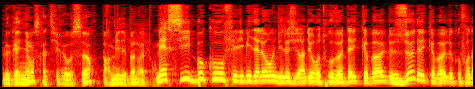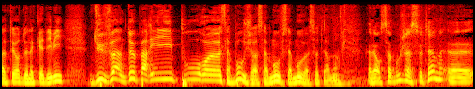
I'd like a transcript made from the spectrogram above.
Le gagnant sera tiré au sort parmi les bonnes réponses. Merci beaucoup Philippe Hidalon. Une vidéo Sud Radio retrouve David Cobold, The David Cobold, le cofondateur de l'Académie du vin de Paris pour... euh, ça bouge, hein, ça move, ça move à Sauternes. Alors, ça bouge à Sauternes. Euh,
